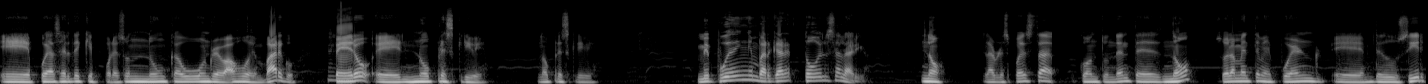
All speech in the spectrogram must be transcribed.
eh, puede ser de que por eso nunca hubo un rebajo de embargo, pero eh, no prescribe, no prescribe. ¿Me pueden embargar todo el salario? No, la respuesta contundente es no, solamente me pueden eh, deducir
